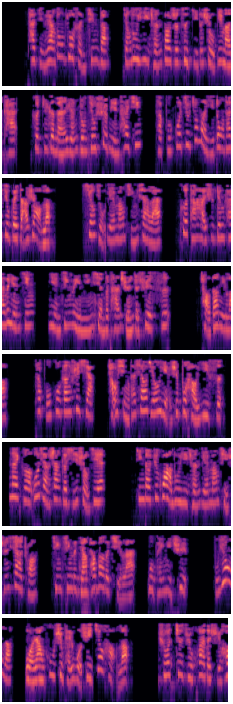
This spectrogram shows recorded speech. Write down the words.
他尽量动作很轻的将陆亦辰抱着自己的手臂拉开，可这个男人终究睡眠太轻，他不过就这么一动，他就被打扰了。萧九连忙停下来。可他还是睁开了眼睛，眼睛里明显的盘旋着血丝。吵到你了？他不过刚睡下，吵醒他，萧九也是不好意思。那个，我想上个洗手间。听到这话，陆亦辰连忙起身下床，轻轻的将他抱了起来。我陪你去。不用了，我让护士陪我去就好了。说这句话的时候，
